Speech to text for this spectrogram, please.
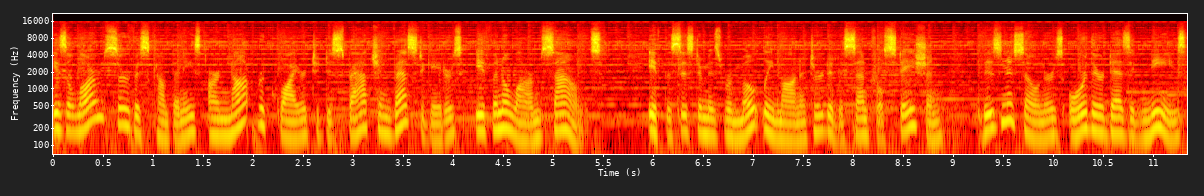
is alarm service companies are not required to dispatch investigators if an alarm sounds. If the system is remotely monitored at a central station, business owners or their designees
